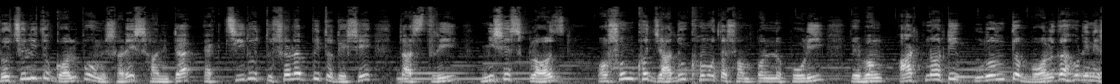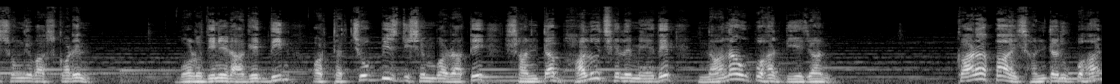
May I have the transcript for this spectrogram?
প্রচলিত গল্প অনুসারে সান্টা এক চির তুষারাবৃত দেশে তার স্ত্রী, মিসেস ক্লজ, অসংখ্য জাদু ক্ষমতা সম্পন্ন পরী এবং আট নটি উড়ন্ত বলগা হরিণের সঙ্গে বাস করেন। বড়দিনের আগের দিন, অর্থাৎ চব্বিশ ডিসেম্বর রাতে, সান্টা ভালো ছেলে মেয়েদের নানা উপহার দিয়ে যান। কারা পায় সান্টার উপহার?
